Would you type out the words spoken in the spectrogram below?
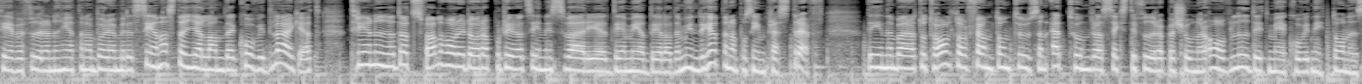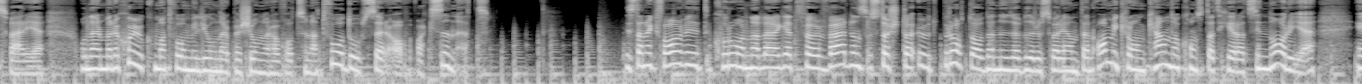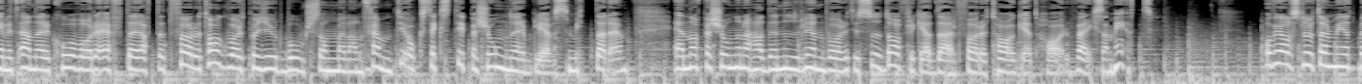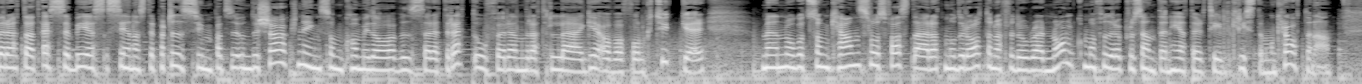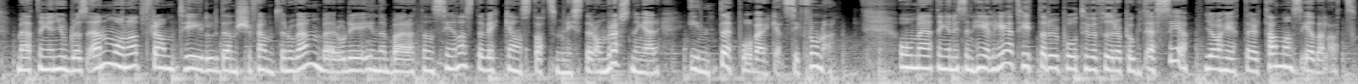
TV4-nyheterna börjar med det senaste gällande covidläget. Tre nya dödsfall har idag rapporterats in i Sverige, det meddelade myndigheterna på sin pressträff. Det innebär att totalt har 15 164 personer avlidit med covid-19 i Sverige och närmare 7,2 miljoner personer har fått sina två doser av vaccinet. Vi stannar kvar vid coronaläget för världens största utbrott av den nya virusvarianten omikron kan ha konstaterats i Norge. Enligt NRK var det efter att ett företag varit på julbord som mellan 50 och 60 personer blev smittade. En av personerna hade nyligen varit i Sydafrika där företaget har verksamhet. Och vi avslutar med att berätta att SCBs senaste partisympatiundersökning som kom idag visar ett rätt oförändrat läge av vad folk tycker. Men något som kan slås fast är att Moderaterna förlorar 0,4 procentenheter till Kristdemokraterna. Mätningen gjordes en månad fram till den 25 november och det innebär att den senaste veckans statsministeromröstningar inte påverkat siffrorna. Och mätningen i sin helhet hittar du på tv4.se. Jag heter Tannas Edalat.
